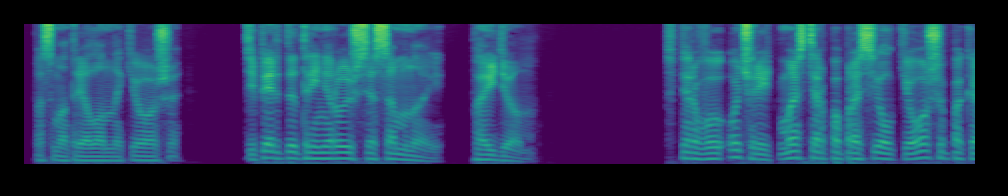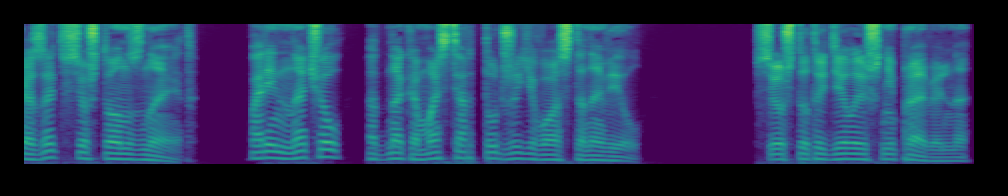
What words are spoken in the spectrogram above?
— посмотрел он на Киоши, — теперь ты тренируешься со мной. Пойдем. В первую очередь мастер попросил Киоши показать все, что он знает. Парень начал, однако мастер тут же его остановил. «Все, что ты делаешь, неправильно.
